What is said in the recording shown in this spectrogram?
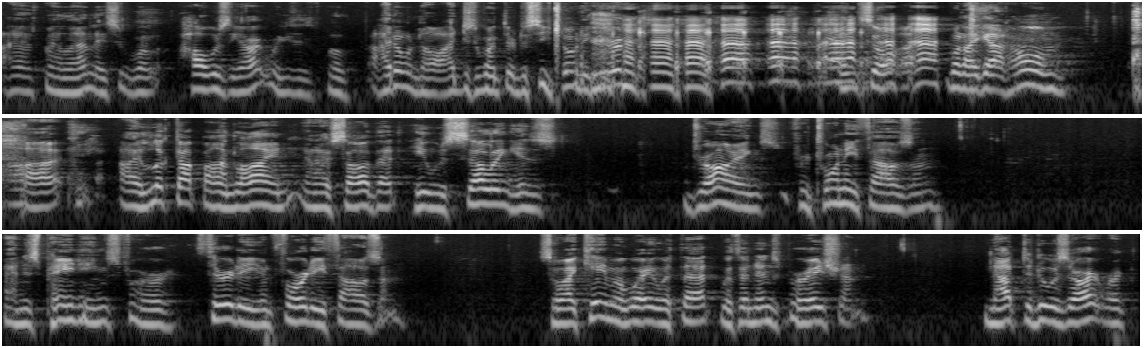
I asked my landlady, I said, Well, how was the artwork? He says, Well, I don't know. I just went there to see Tony Curtis. and so uh, when I got home, uh, I looked up online and I saw that he was selling his drawings for 20000 and his paintings for 30 and 40,000. So I came away with that with an inspiration, not to do his artwork.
